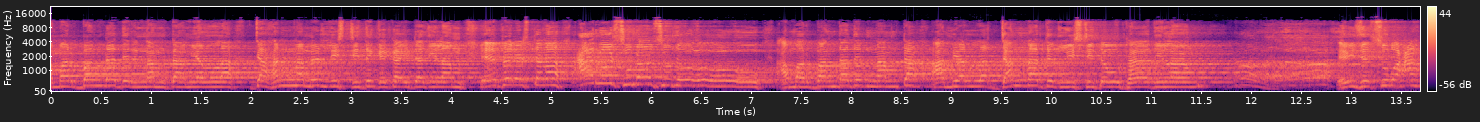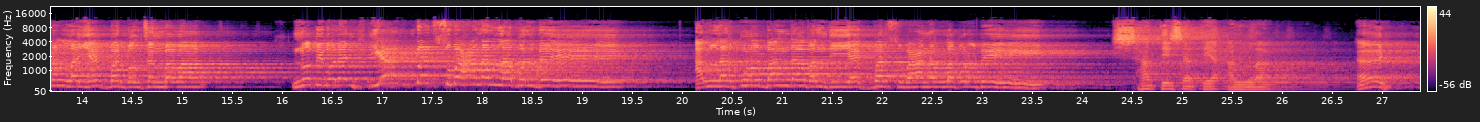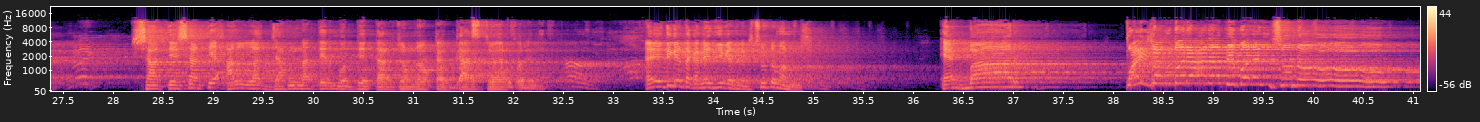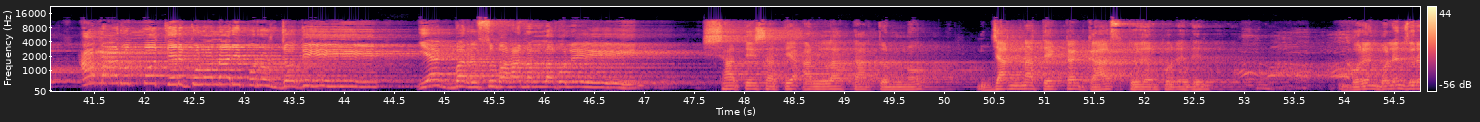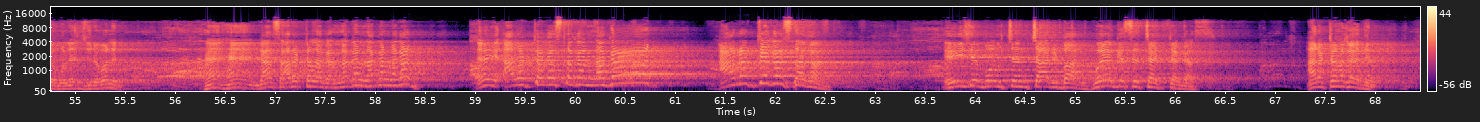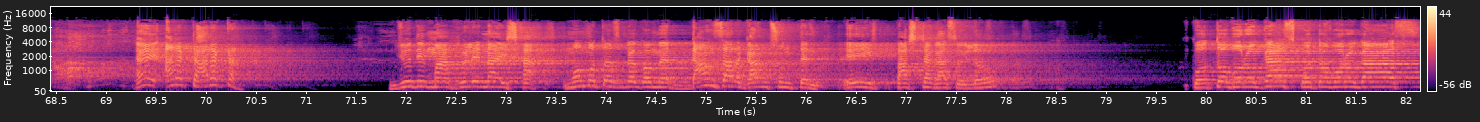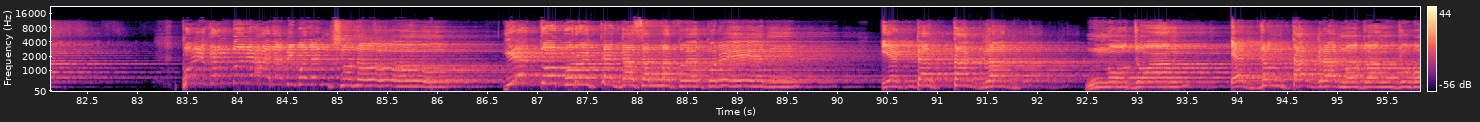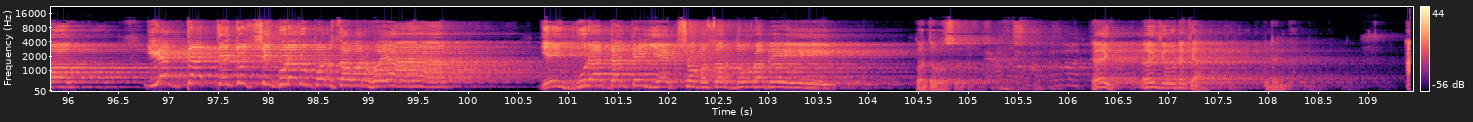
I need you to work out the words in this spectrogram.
আমার বান্দাদের নামটা আমি আল্লাহ জাহান্নামের লিস্টি থেকে কাইটা দিলাম। এ ফেরেস্তারা আরও শুনো শুনো আমার বান্দাদের নামটা আমি আল্লাহ জান্নাতের লিস্টিতে উঠা দিলাম। এই যে সুবাহান আল্লাহ একবার বলছেন বাবা। নবী বলেন একবার সুবাহান আল্লাহ বলবে। আল্লাহর কোন বান্দা বান্দি একবার সুবাহান আল্লাহ বলবে। সাথে সাথে আল্লাহ এই, সাথে সাথে আল্লাহ জান্নাতের মধ্যে তার জন্য একটা গাছ তৈরি করে দেয়। এইদিকে তাকান এইদিকে তাকান, ছোট মানুষ। একবার পয়গম্বর আরবি বলেন, শুনো, আমার উম্মতের কোন নারী পুরুষ যদি একবার সুবাহান আল্লাহ বলে, সাথে সাথে আল্লাহ তার জন্য জান্নাতে একটা গাছ তৈরি করে দেন। বলেন বলেন জুড়ে বলেন জুড়ে বলেন। হ্যাঁ হ্যাঁ গাছ আর একটা লাগান লাগান লাগান লাগান। এই আর একটা গাছ লাগান লাগান। আর একটা গাছ লাগান। এই যে বলছেন চারবার, হয়ে গেছে চারটা গাছ। আর একটা লাগাই দেন। এই আর একটা আর একটা যদি মাহফিলে না ইসা মমতাজ বেগমের ডান্স আর গান শুনতেন, এই পাঁচটা গাছ হইল। কত বড় গাছ, কত বড় গাছ। শুনো, এত বড় একটা গাছ আল্লাহ তৈরি করেন। একটা তাগরা নজওয়ান, একজন তাগরা নজওয়ান যুবক, একটা তেজস্বী গুড়ার উপর সাওয়ার হইয়া এই বুড়াটাকে একশো বছর দৌড়াবে। কত বছর? এই ওই যে ওটা কে? ওটা না।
